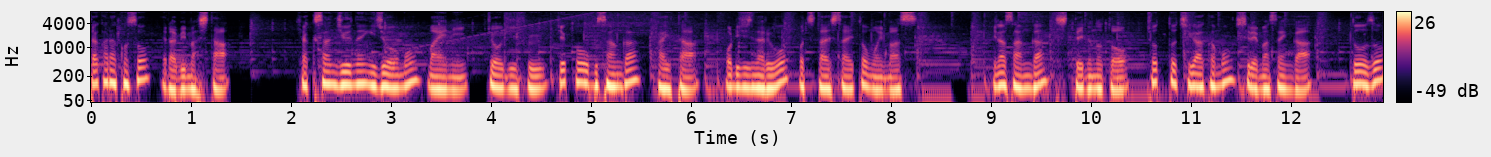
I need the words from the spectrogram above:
だからこそ選びました。130年以上も前にジョージ・フ・ジェコーブさんが書いたオリジナルをお伝えしたいと思います。皆さんが知っているのとちょっと違うかもしれませんがどうぞ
